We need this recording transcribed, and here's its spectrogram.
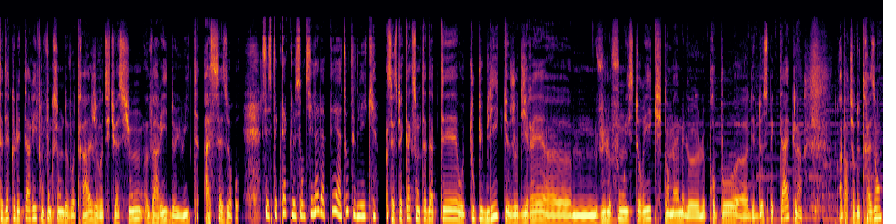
C'est-à-dire que les tarifs en fonction de votre âge, de votre situation, varient de 8 à 16 euros. Ces spectacles sont-ils adaptés à tout public? Ces spectacles sont adaptés au tout public, je dirais, euh, vu le fond historique quand même et le, le propos euh, des deux spectacles, à partir de 13 ans.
